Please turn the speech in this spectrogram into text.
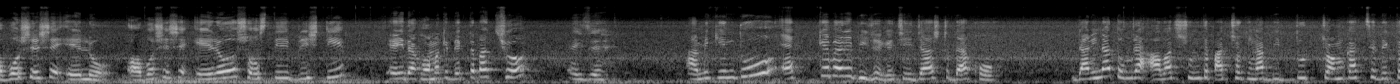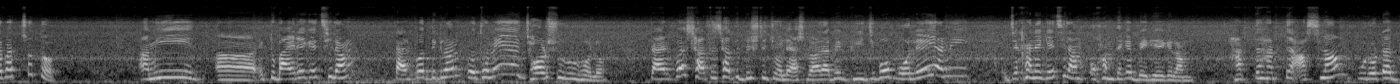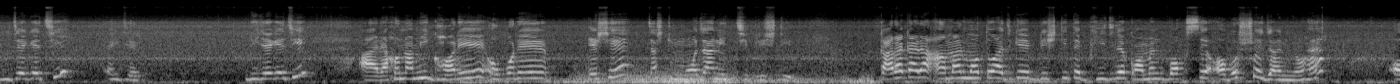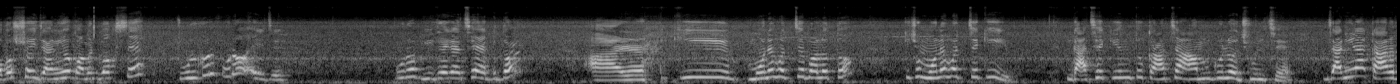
অবশেষে এলো। অবশেষে এলো স্বস্তির বৃষ্টি। এই দেখো, আমাকে দেখতে পাচ্ছ? এই যে, আমি কিন্তু একেবারে ভিজে গেছি। জাস্ট দেখো, জানি না তোমরা আওয়াজ শুনতে পাচ্ছ কি না বিদ্যুৎ চমকাচ্ছে, দেখতে পাচ্ছ তো? আমি একটু বাইরে গেছিলাম, তারপর দেখলাম প্রথমে ঝড় শুরু হলো। তারপর সাথে সাথে বৃষ্টি চলে আসলো। আর আমি ভিজবো বলেই আমি যেখানে গেছিলাম, ওখান থেকে বেরিয়ে গেলাম। হাঁটতে হাঁটতে আসলাম, পুরোটা ভিজে গেছি। এই যে ভিজে গেছি। আর এখন আমি ঘরে ওপরে এসে জাস্ট মজা নিচ্ছি বৃষ্টির কারা কারা আমার মতো আজকে বৃষ্টিতে ভিজলে কমেন্ট বক্সে অবশ্যই জানিও হ্যাঁ? অবশ্যই জানিও কমেন্ট বক্সে চুলকুল পুরো এই যে, পুরো ভিজে গেছে একদম। আর কি মনে হচ্ছে বলো তো কিছু মনে হচ্ছে কি? গাছে কিন্তু কাঁচা আমগুলো ঝুলছে। জানি না কার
